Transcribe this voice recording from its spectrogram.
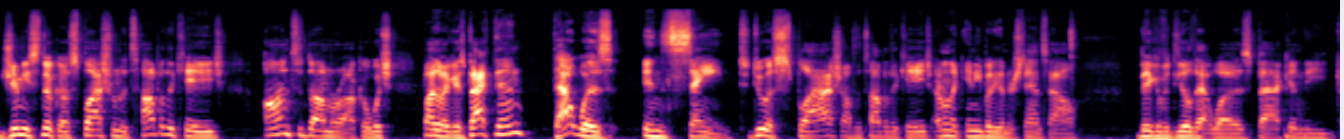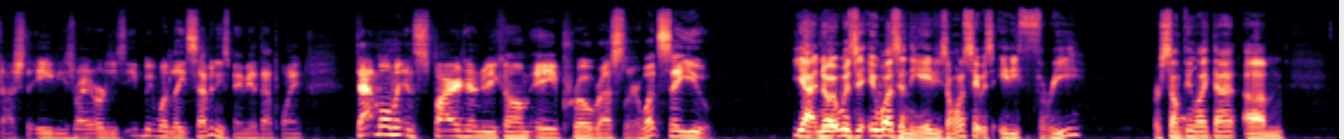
Jimmy Snuka splashed from the top of the cage onto Don Muraco, which, by the way, guys, back then, that was insane to do a splash off the top of the cage. I don't think anybody understands how big of a deal that was back in the gosh the 80s right or the what late 70s maybe at that point that moment inspired him to become a pro wrestler what say you Yeah, no, it was it was in the 80s. I want to say it was 83 or something like that. Um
